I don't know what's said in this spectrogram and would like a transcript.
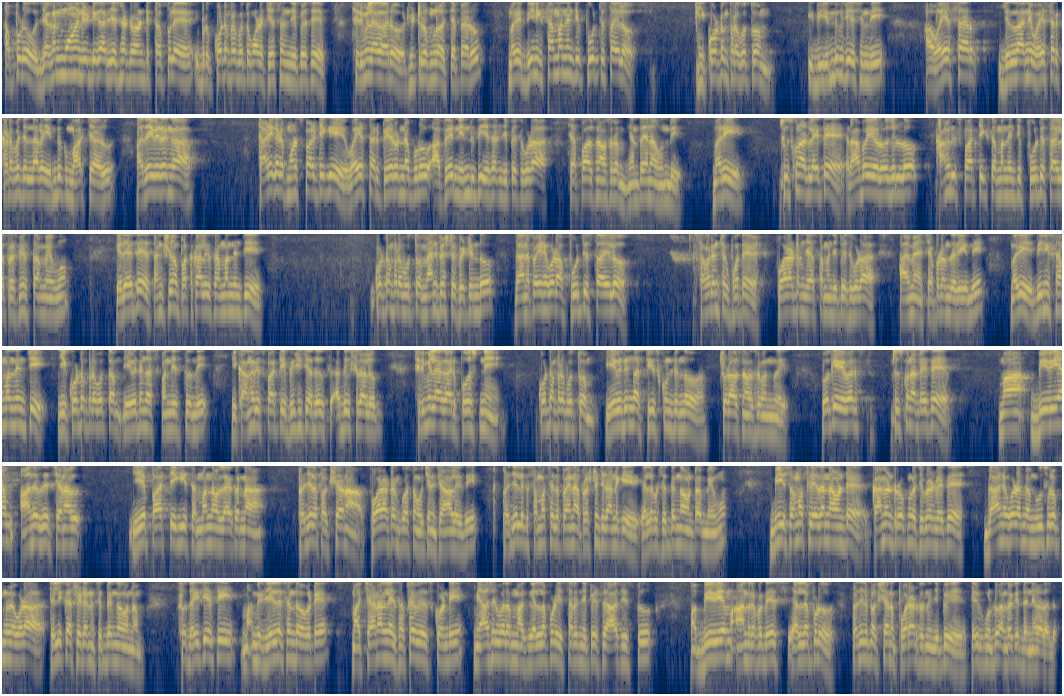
అప్పుడు జగన్మోహన్ రెడ్డి గారు చేసినటువంటి తప్పులే ఇప్పుడు కూట ప్రభుత్వం కూడా చేస్తుందని చెప్పేసి షర్మిల గారు ట్విట్టర్ రూమ్లో చెప్పారు. మరి దీనికి సంబంధించి పూర్తి స్థాయిలో ఈ కూటమి ప్రభుత్వం ఇది ఎందుకు చేసింది? ఆ వైఎస్ఆర్ జిల్లాని వైఎస్ఆర్ కడప జిల్లాగా ఎందుకు మార్చారు? అదేవిధంగా తాడిగడ మున్సిపాలిటీకి వైఎస్ఆర్ పేరు ఉన్నప్పుడు ఆ పేరుని ఎందుకు తీశారని చెప్పేసి కూడా చెప్పాల్సిన అవసరం ఎంతైనా ఉంది. మరి చూసుకున్నట్లయితే రాబోయే రోజుల్లో కాంగ్రెస్ పార్టీకి సంబంధించి పూర్తి స్థాయిలో ప్రశ్నిస్తాం మేము. ఏదైతే సంక్షేమ పథకాలకు సంబంధించి కూటమి ప్రభుత్వం మేనిఫెస్టో పెట్టిందో దానిపైన కూడా పూర్తి స్థాయిలో సవరించకపోతే పోరాటం చేస్తామని చెప్పేసి కూడా ఆమె చెప్పడం జరిగింది. మరి దీనికి సంబంధించి ఈ కూటమి ప్రభుత్వం ఏ విధంగా స్పందిస్తుంది? ఈ కాంగ్రెస్ పార్టీ పిసిసి అధ్యక్షురాలు షర్మిల గారి పోస్ట్ని కూటమి ప్రభుత్వం ఏ విధంగా తీసుకుంటుందో చూడాల్సిన అవసరం ఉంది. ఓకే వివర్స్ చూసుకున్నట్లయితే మా బీవీఎం ఆంధ్రప్రదేశ్ ఛానల్ ఏ పార్టీకి సంబంధం లేకుండా ప్రజల పక్షాన పోరాటం కోసం వచ్చిన ఛానల్ ఇది. ప్రజలకు సమస్యలపైన ప్రశ్నించడానికి ఎల్లప్పుడూ సిద్ధంగా ఉంటాం మేము. మీ సమస్యలు ఏదన్నా ఉంటే కామెంట్ రూపంలో చెప్పినట్లయితే దాన్ని కూడా మేము న్యూస్ రూపంలో కూడా టెలికాస్ట్ చేయడానికి సిద్ధంగా ఉన్నాం. సో దయచేసి మా- మీరు చేయాల్సింది ఒకటే మా ఛానల్ని సబ్స్క్రైబ్ చేసుకోండి. మీ ఆశీర్వాదం మాకు ఎల్లప్పుడూ ఇస్తారని చెప్పేసి ఆశిస్తూ మా బీవీఎం ఆంధ్రప్రదేశ్ ఎల్లప్పుడూ ప్రజల పక్షాన పోరాడుతుందని చెప్పి తెలుపుకుంటూ అందరికీ ధన్యవాదాలు.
